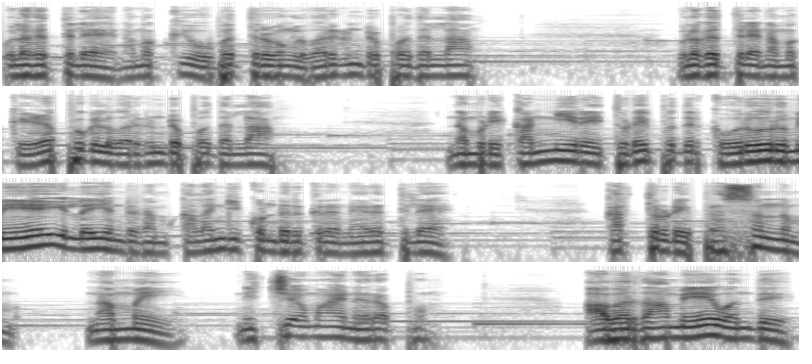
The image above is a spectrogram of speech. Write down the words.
உலகத்தில் நமக்கு உபத்திரவங்கள் வருகின்ற போதெல்லாம் உலகத்தில் நமக்கு இழப்புகள் வருகின்ற போதெல்லாம் நம்முடைய கண்ணீரை துடைப்பதற்கு ஒருவருமே இல்லை என்று நாம் கலங்கிக் கொண்டிருக்கிற நேரத்தில் கர்த்தருடைய பிரசன்னம் நம்மை நிச்சயமாய் நிரப்பும். அவர்தாமே வந்து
